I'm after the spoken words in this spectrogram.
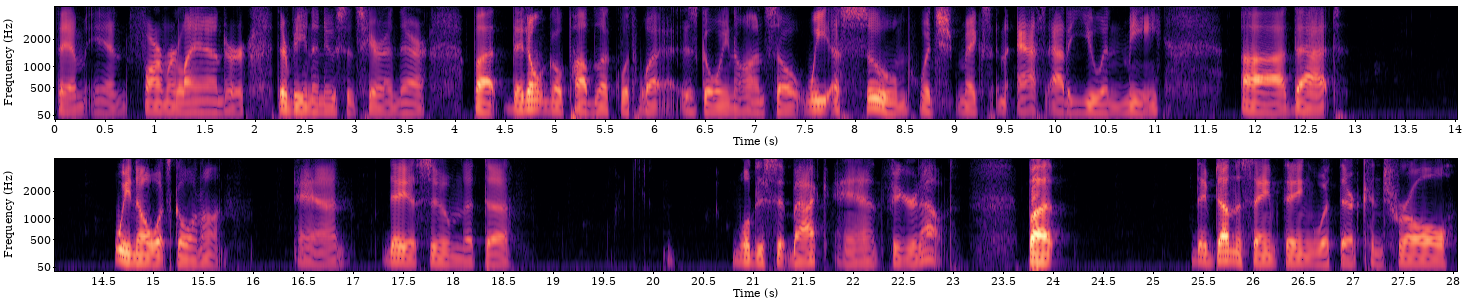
them in farmer land or they're being a nuisance here and there. But they don't go public with what is going on. So we assume, which makes an ass out of you and me, uh, that we know what's going on. And they assume that uh, we'll just sit back and figure it out. But they've done the same thing with their control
